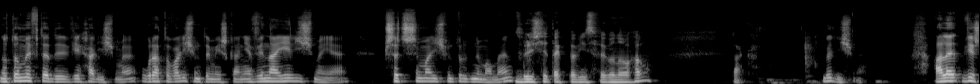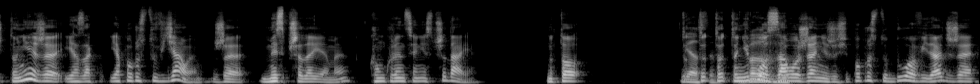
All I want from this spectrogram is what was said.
no to my wtedy wjechaliśmy, uratowaliśmy te mieszkania, wynajęliśmy je, przetrzymaliśmy trudny moment. Byliście tak pewni swojego know-how? Tak, byliśmy. Ale wiesz, to nie, że ja, za, ja po prostu widziałem, że my sprzedajemy, konkurencja nie sprzedaje. No to to, to, to, to nie było założenie, że się po prostu było widać, że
